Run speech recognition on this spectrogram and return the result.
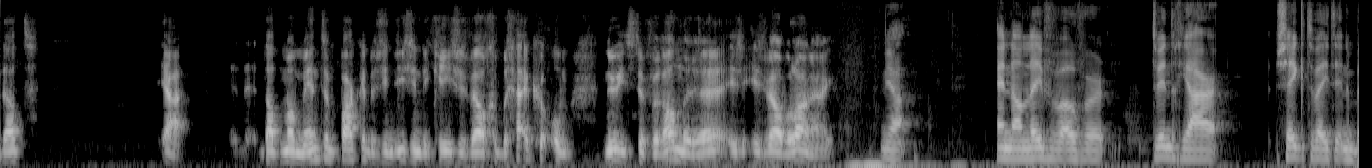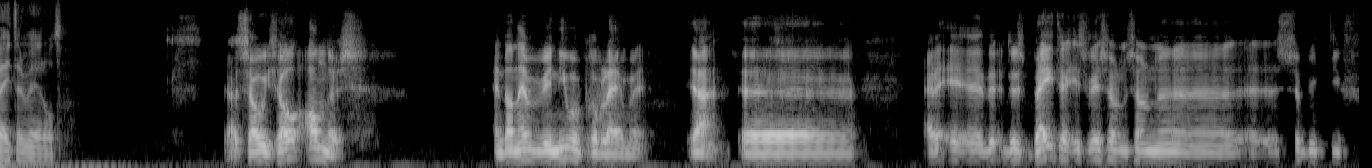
dat, ja, dat momentum pakken, dus in die zin de crisis wel gebruiken om nu iets te veranderen, is, is wel belangrijk. Ja, en dan leven we over 20 jaar zeker te weten in een betere wereld. Ja, sowieso anders. En dan hebben we weer nieuwe problemen. Ja, uh, dus beter is weer zo'n zo'n uh, subjectief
